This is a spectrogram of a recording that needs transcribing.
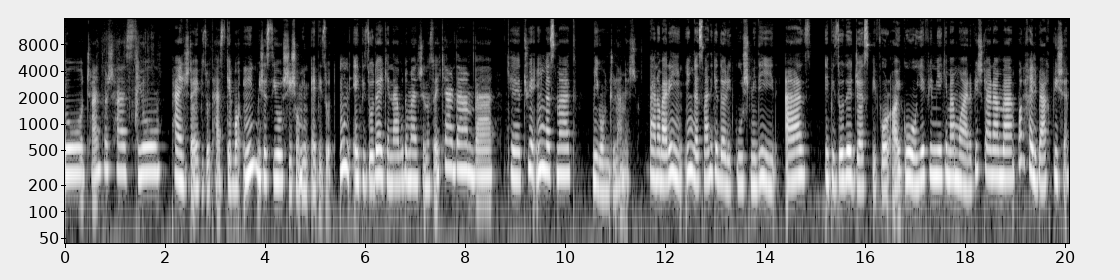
سی و چند تاش هست؟ سی و 5 تا اپیزود هست که با این میشه 36 امین اپیزود. اون اپیزودهایی که نبود و من شناسایی کردم و که توی این قسمت میگنجونمش. بنابراین این قسمتی که دارید گوش می‌دید از اپیزود Just Before I Go یه فیلمیه که من معرفیش کردم و مال خیلی وقت پیشه.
